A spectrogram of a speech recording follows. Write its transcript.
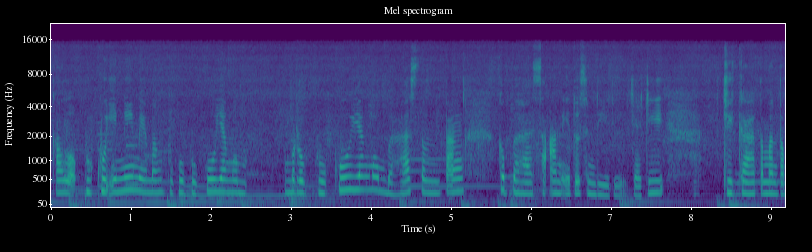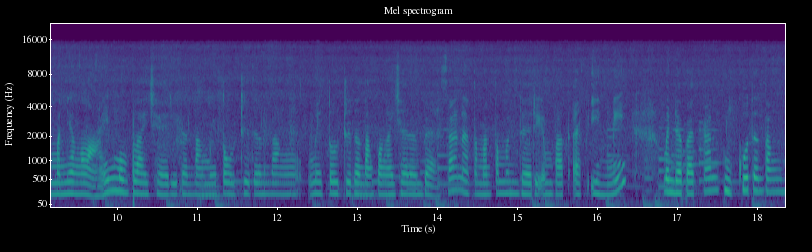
kalau buku ini memang buku-buku yang buku yang membahas tentang kebahasaan itu sendiri. Jadi jika teman-teman yang lain mempelajari tentang metode tentang metode tentang pengajaran bahasa, nah teman-teman dari 4F ini mendapatkan buku tentang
